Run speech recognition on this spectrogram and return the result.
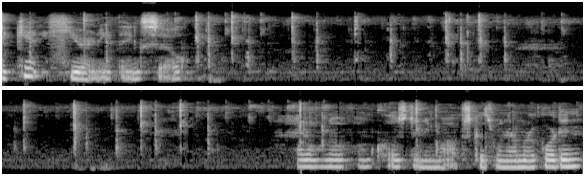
I can't hear anything, so I don't know if I'm close to any mobs because when I'm recording,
